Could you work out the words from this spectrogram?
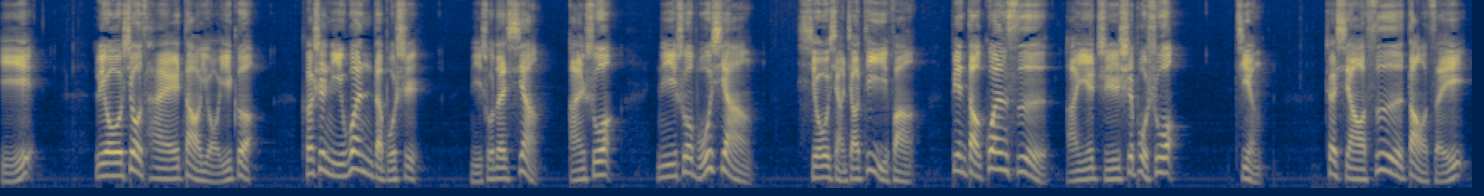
咦，柳秀才倒有一个，可是你问的不是，你说的像，俺说，你说不像。休想叫地方，便到官司，俺也只是不说。敬，这小厮盗贼，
